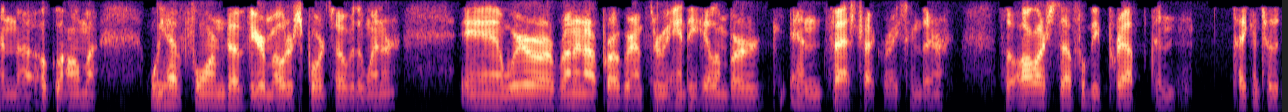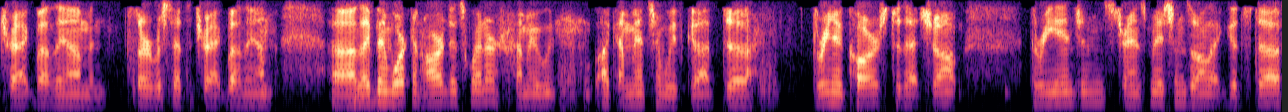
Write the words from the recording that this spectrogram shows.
in uh, Oklahoma. We have formed uh, Veer Motorsports over the winter, and we're running our program through Andy Hillenberg and Fast Track Racing there. So all our stuff will be prepped and taken to the track by them and serviced at the track by them. Uh, they've been working hard this winter. I mean, we, like I mentioned, we've got uh, three new cars to that shop, three engines, transmissions, all that good stuff.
